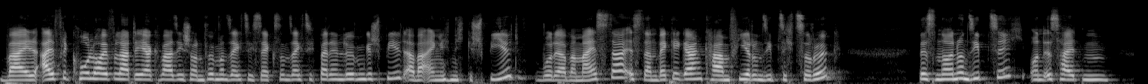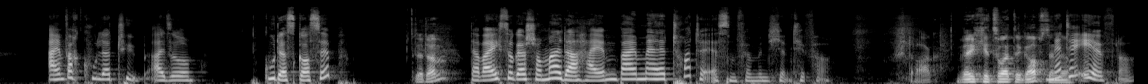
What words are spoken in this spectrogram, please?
Weil Alfred Kohlhäufel hatte ja quasi schon 65, 66 bei den Löwen gespielt, aber eigentlich nicht gespielt, wurde aber Meister, ist dann weggegangen, kam 74 zurück bis 79 und ist halt ein einfach cooler Typ. Also guter Gossip. Ja, dann Da war ich sogar schon mal daheim beim äh, Torteessen für München TV. stark. Welche Torte gab's denn Nette da? Ehefrau.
